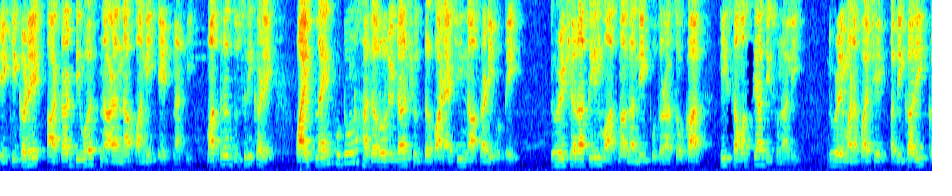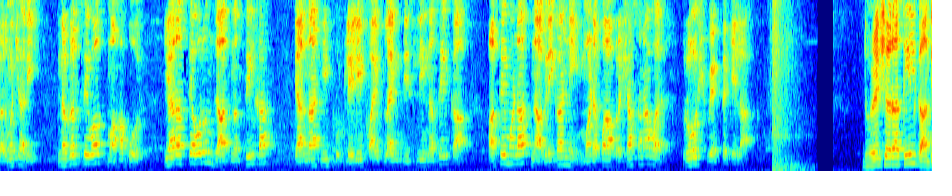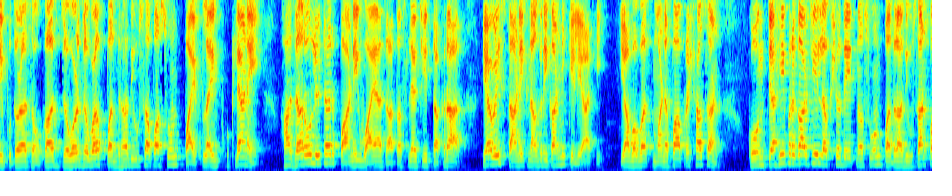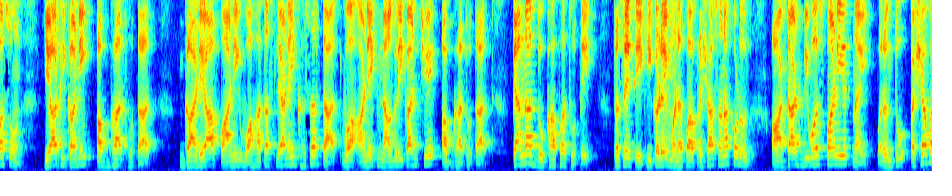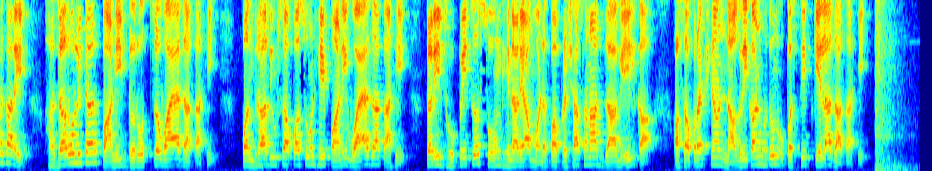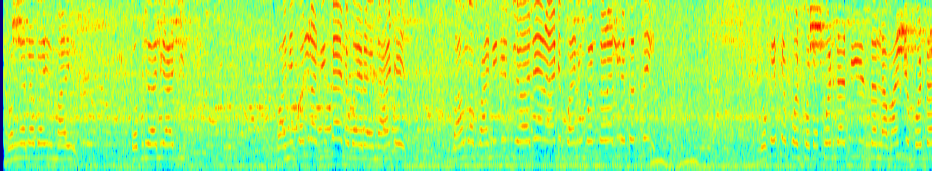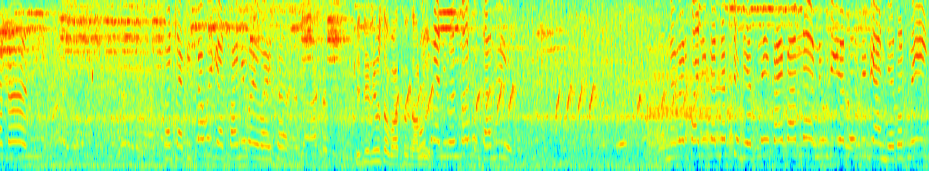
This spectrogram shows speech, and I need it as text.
एकीकडे आठ आठ दिवस नळांना पाणी येत नाही. मात्र दुसरीकडे पाईपलाईन फुटून हजारो लिटर शुद्ध पाण्याची नासाडी होते. धुळे शहरातील महात्मा गांधी पुतळा चौकात ही समस्या दिसून आली. धुळे मनपाचे अधिकारी कर्मचारी नगरसेवक महापौर या रस्त्यावरून जात नसतील का? त्यांना ही फुटलेली पाईपलाईन दिसली नसेल का? असे म्हणत नागरिकांनी मनपा प्रशासनावर रोष व्यक्त केला. धुळे शहरातील गांधी पुतळा चौकात जवळजवळ पंधरा दिवसापासून पाईपलाईन फुटल्याने हजारो लिटर पाणी वाया जात असल्याची तक्रार यावेळी स्थानिक नागरिकांनी केली आहे. याबाबत मनपा प्रशासन कोणत्याही प्रकारचे लक्ष देत नसून पंधरा दिवसांपासून या ठिकाणी अपघात होतात. गाड्या पाणी वाहत असल्याने घसरतात व अनेक नागरिकांचे अपघात होतात. त्यांना दुखापत होते. तसेच एकीकडे मनपा प्रशासनाकडून आठ आठ दिवस पाणी येत नाही परंतु अशा प्रकारे हजारो लिटर पाणी दररोजचं वाया जात आहे. पंधरा दिवसापासून हे पाणी वाया जात आहे तरी झोपेचं सोंग घेणाऱ्या मनपा प्रशासनात जाग येईल का असा प्रश्न नागरिकांमधून उपस्थित केला जात आहे. मंगलाबाई माळी कपडेवाली आजी. पाणी पंधरा दिन आहे ना बाहेर आहे ना मोठ्या पडदाटी त्याला माणसे पडतातच कटला कितला वैग्यात पाणी वळवायचं. किती दिवसापासून चालू पंधरा आहे दिवसपासून चालू आहे. नगरपालिका लक्ष देत नाही. काय काम करणार? निवडी येतच नाही ध्यान देतच नाही.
